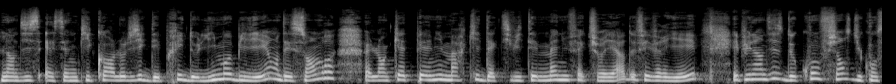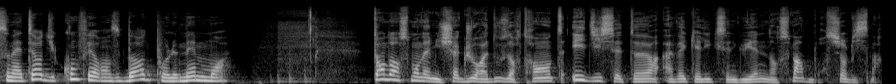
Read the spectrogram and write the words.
L'indice S&P Core Logic des prix de l'immobilier en décembre, l'enquête PMI Market d'activité manufacturière de février, et puis l'indice de confiance du consommateur du Conference Board pour le même mois. Tendance, mon ami, chaque jour à 12h30 et 17h avec Alix Nguyen dans Smart Bourse sur Bismart.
